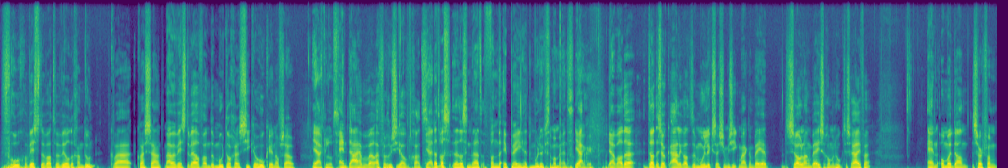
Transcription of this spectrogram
vroeg wisten wat we wilden gaan doen qua, qua sound. Maar we wisten wel van er moet nog een zieke hoek in of zo. Ja, klopt. En daar hebben we wel even ruzie over gehad. Ja, dat was, dat was inderdaad van de EP het moeilijkste moment, Ja. denk ik. Ja, we hadden, dat is ook eigenlijk altijd het moeilijkste als je muziek maakt. Dan ben je zo lang bezig om een hoek te schrijven. En om er dan soort van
